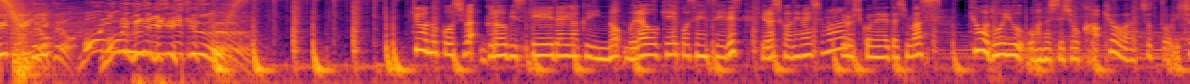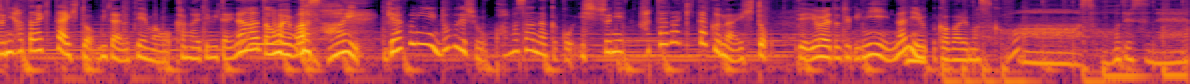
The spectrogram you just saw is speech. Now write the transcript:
今日の講師はグロービス経営大学院の村尾恵子先生です。よろしくお願いします。よろしくお願いいたします。今日はどういうお話でしょうか？今日はちょっと一緒に働きたい人みたいなテーマを考えてみたいなと思います。はい。逆にどうでしょう？小浜さんなんかこう一緒に働きたくない人って言われた時に何浮かばれますか、ああそうですね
